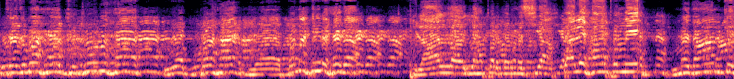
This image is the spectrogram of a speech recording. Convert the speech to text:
जज्बा है जुनून है, वो बना ही रहेगा। फ़िलहाल यहाँ पर बरमसिया पहले हाथ में मैदान के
